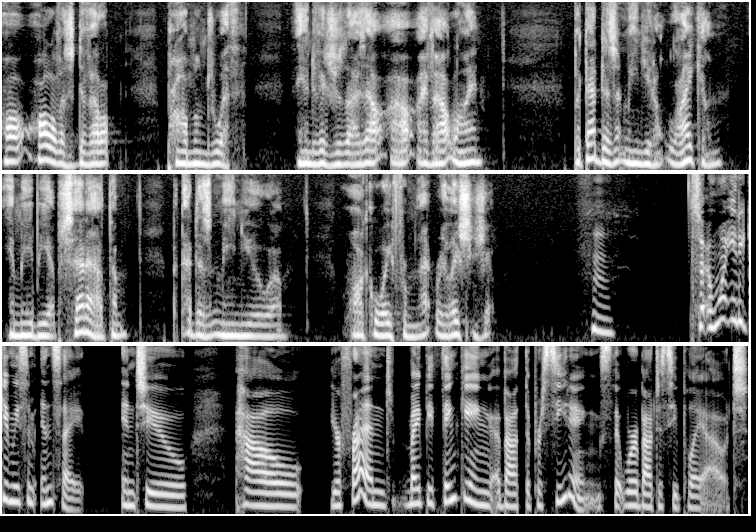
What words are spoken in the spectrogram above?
all, all of us develop problems with the individuals I've outlined. But that doesn't mean you don't like them. You may be upset at them, but that doesn't mean you uh, walk away from that relationship. Hmm. So I want you to give me some insight into how your friend might be thinking about the proceedings that we're about to see play out.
